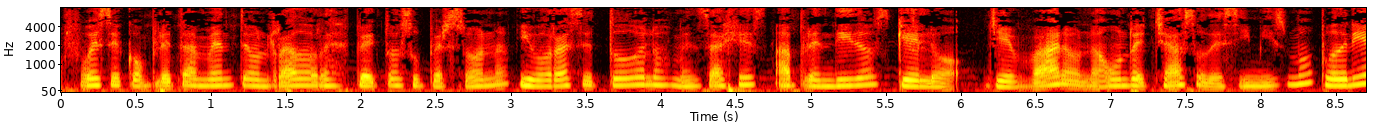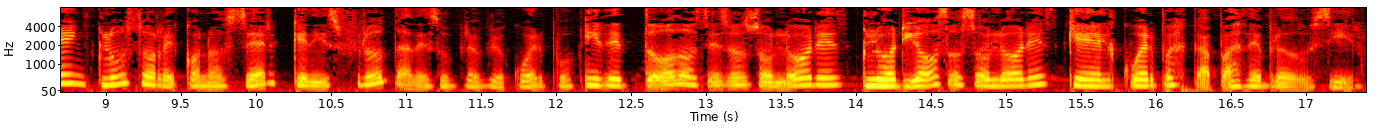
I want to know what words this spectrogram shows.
fuese completamente honrado respecto a su persona y borrase todos los mensajes aprendidos que lo llevaron a un rechazo de sí mismo, podría incluso reconocer que disfruta de su propio cuerpo y de todos esos olores, gloriosos olores que el cuerpo es capaz de producir.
